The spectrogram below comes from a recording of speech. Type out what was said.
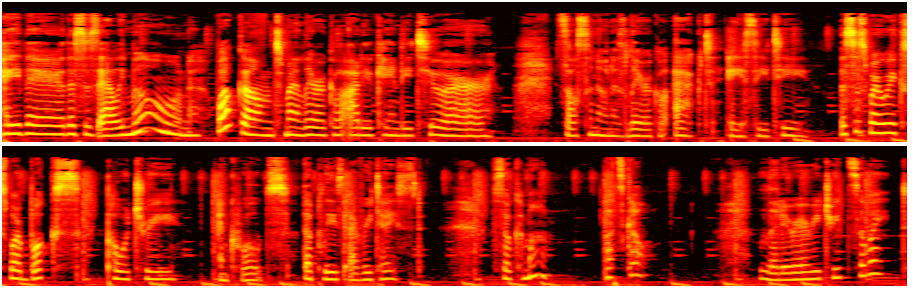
Hey there, this is Allie Moon. Welcome to my Lyrical Audio Candy Tour. It's also known as Lyrical Act, ACT. This is where we explore books, poetry, and quotes that please every taste. So come on, let's go. Literary treats await.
